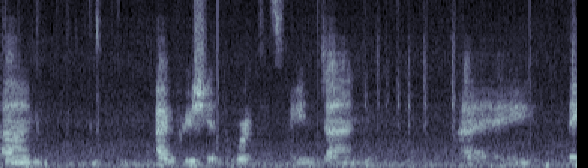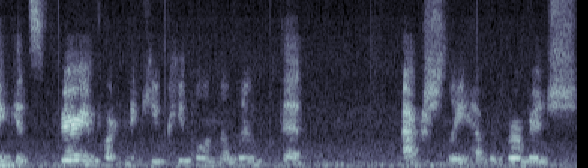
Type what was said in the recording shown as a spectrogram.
Um, I appreciate the work that's being done. I think it's very important to keep people in the loop that actually have the verbiage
